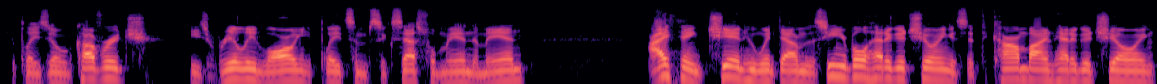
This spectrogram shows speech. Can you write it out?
He could play zone coverage. He's really long. He played some successful man to man. I think Chinn, who went down to the Senior Bowl, had a good showing. Is at the Combine, had a good showing.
